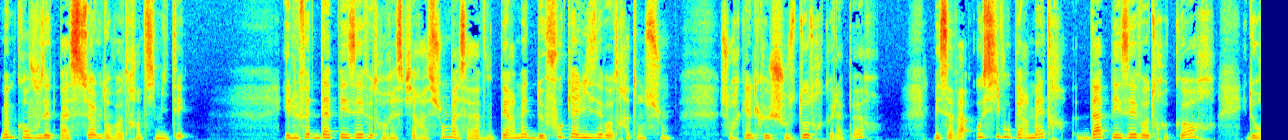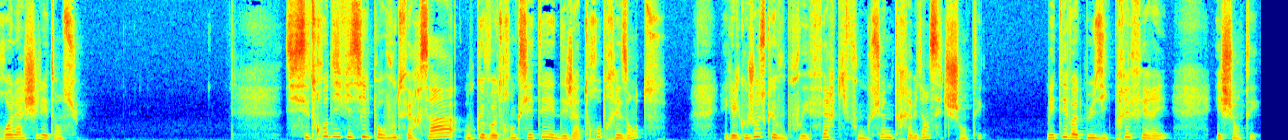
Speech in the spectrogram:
même quand vous n'êtes pas seul dans votre intimité. Et le fait d'apaiser votre respiration, bah, ça va vous permettre de focaliser votre attention sur quelque chose d'autre que la peur, mais ça va aussi vous permettre d'apaiser votre corps et de relâcher les tensions. Si c'est trop difficile pour vous de faire ça, ou que votre anxiété est déjà trop présente, il y a quelque chose que vous pouvez faire qui fonctionne très bien, c'est de chanter. Mettez votre musique préférée et chantez.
